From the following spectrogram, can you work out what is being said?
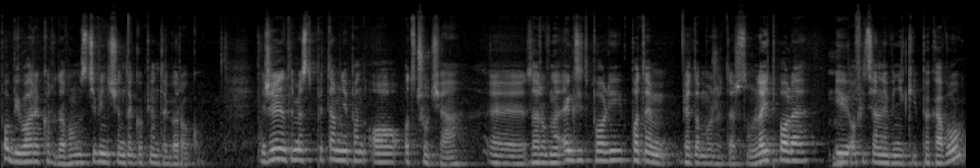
pobiła rekordową z 95 roku. Jeżeli natomiast pyta mnie Pan o odczucia, y, zarówno exit poli, potem wiadomo, że też są late pole i oficjalne wyniki PKW,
